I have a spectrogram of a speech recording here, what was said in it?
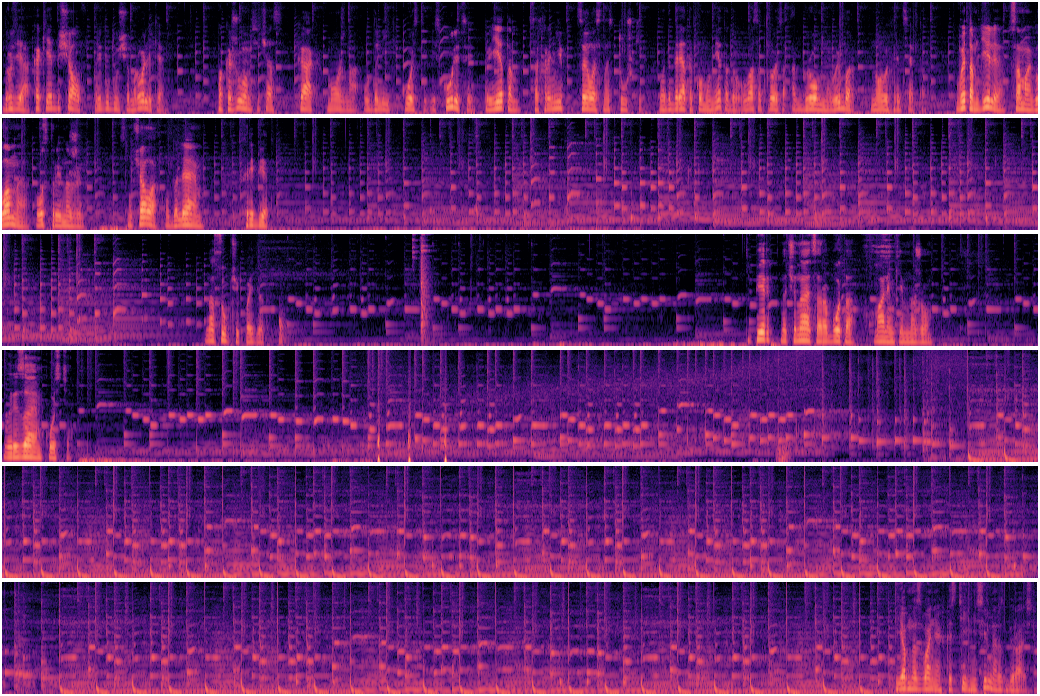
Друзья, как и обещал в предыдущем ролике, покажу вам сейчас, как можно удалить кости из курицы, при этом сохранив целостность тушки. Благодаря такому методу у вас откроется огромный выбор новых рецептов. В этом деле самое главное острые ножи. Сначала удаляем хребет. На супчик пойдет. Теперь начинается работа маленьким ножом. Вырезаем кости. Я в названиях костей не сильно разбираюсь.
